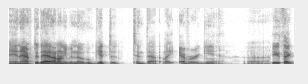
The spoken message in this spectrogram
And after that, I don't even know who get to ten thousand like ever again. Uh, Do you think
